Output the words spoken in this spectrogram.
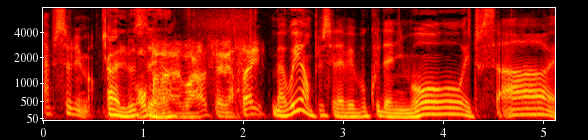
absolument. Ah, elle le Bon, sait. bah hein. voilà, c'est à Versailles. Bah oui, en plus, elle avait beaucoup d'animaux et tout ça. et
